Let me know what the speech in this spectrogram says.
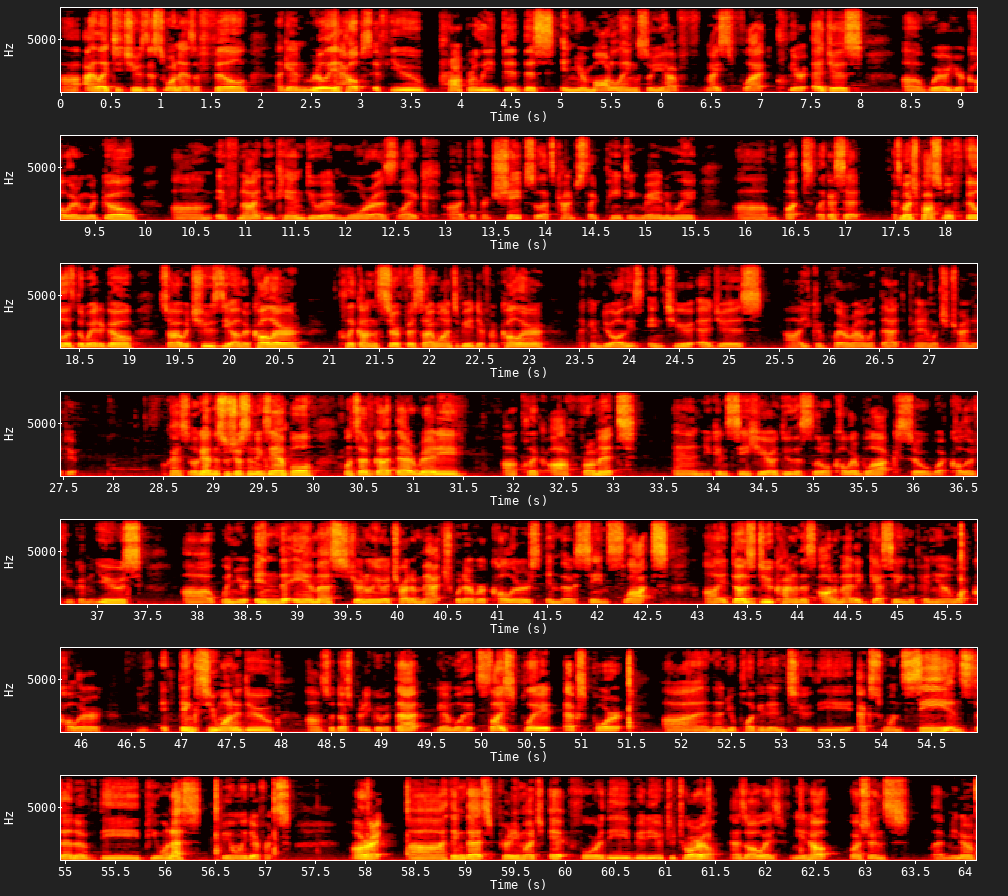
Uh, I like to choose this one as a fill. Again, really helps if you properly did this in your modeling so you have nice flat clear edges of where your coloring would go. Um, if not, you can do it more as like uh, different shapes. So that's kind of just like painting randomly. Um, but like I said, as much as possible, fill is the way to go. So I would choose the other color, click on the surface I want to be a different color. I can do all these interior edges. Uh, you can play around with that depending on what you're trying to do. Okay, so again, this was just an example. Once I've got that ready, I'll click off from it. And you can see here, I'll do this little color block. So what colors you're going to use. Uh, when you're in the AMS, generally I try to match whatever colors in the same slots. Uh, it does do kind of this automatic guessing depending on what color you, it thinks you want to do. Um, so it does pretty good with that. Again, we'll hit slice plate, export, uh, and then you'll plug it into the X1C instead of the P1S. The only difference. All right, uh, I think that's pretty much it for the video tutorial. As always, if you need help, questions, let me know.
